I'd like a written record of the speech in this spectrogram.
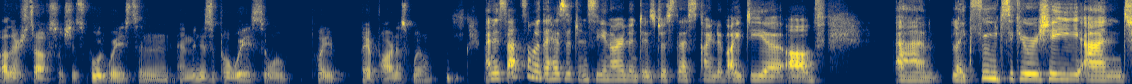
other stuff such as food waste and, and municipal waste that will play play a part as well. And is that some of the hesitancy in Ireland? Is just this kind of idea of um, like food security and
